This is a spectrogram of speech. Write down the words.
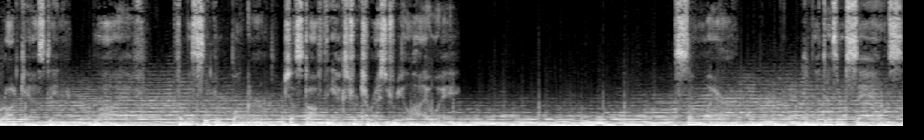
Broadcasting live from a secret bunker just off the extraterrestrial highway. Somewhere in the desert sands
